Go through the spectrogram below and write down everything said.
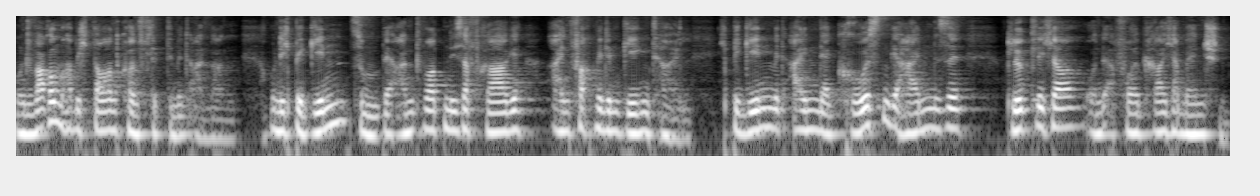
und warum habe ich dauernd Konflikte mit anderen? Und ich beginne zum Beantworten dieser Frage einfach mit dem Gegenteil. Ich beginne mit einem der größten Geheimnisse glücklicher und erfolgreicher Menschen.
